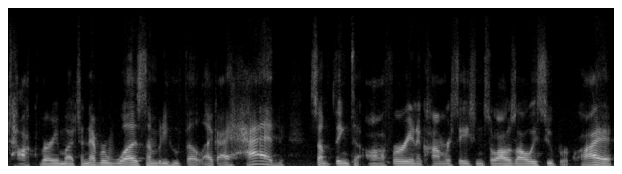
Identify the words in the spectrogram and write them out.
talk very much. I never was somebody who felt like I had something to offer in a conversation. So I was always super quiet.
